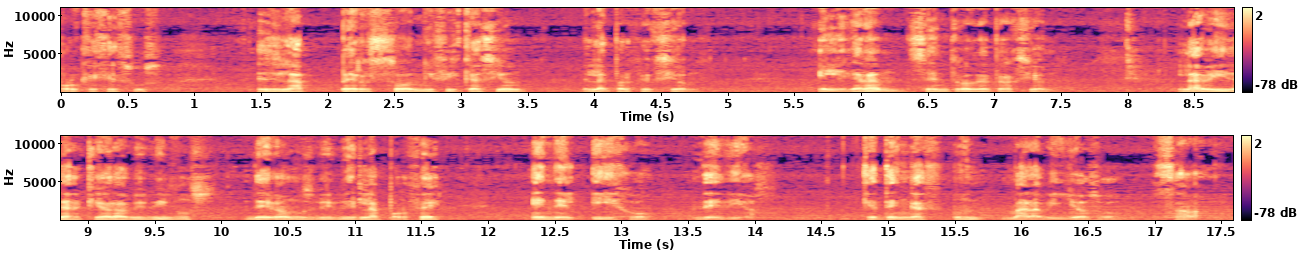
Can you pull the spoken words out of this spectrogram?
porque Jesús es la personificación de la perfección, el gran centro de atracción. La vida que ahora vivimos debemos vivirla por fe en el Hijo de Dios. Que tengas un maravilloso sábado.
